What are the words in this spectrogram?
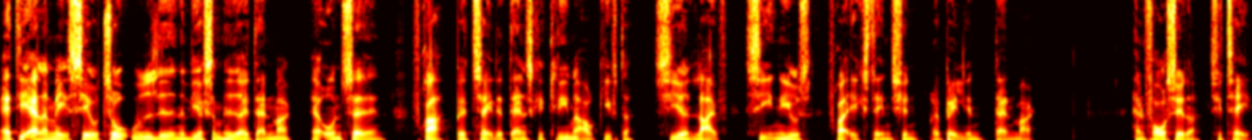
at de allermest CO2-udledende virksomheder i Danmark er undtaget fra betalte danske klimaafgifter, siger Leif Senius fra Extension Rebellion Danmark. Han fortsætter, citat,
